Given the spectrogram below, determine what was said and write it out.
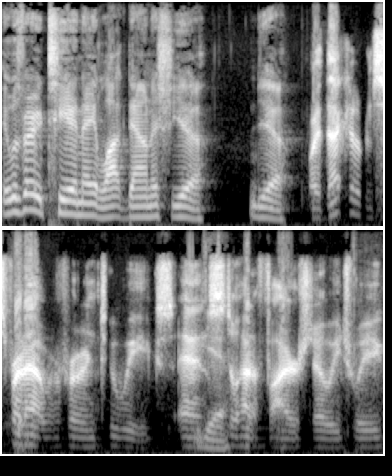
It was very TNA lockdownish. Yeah. Yeah. Like that could have been spread out for in two weeks and yeah. still had a fire show each week.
